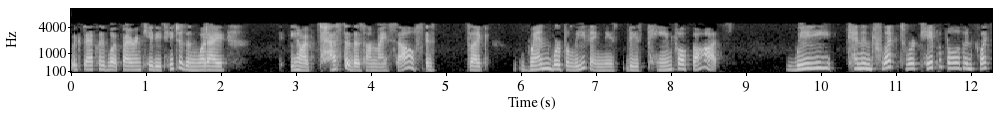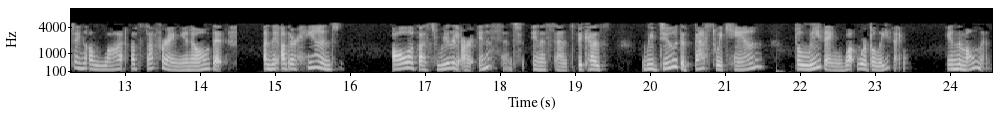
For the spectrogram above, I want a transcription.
exactly what Byron Katie teaches and what I, you know, I've tested this on myself is like when we're believing these, these painful thoughts, we can inflict, we're capable of inflicting a lot of suffering, you know, that on the other hand, all of us really are innocent in a sense because we do the best we can believing what we're believing in the moment.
